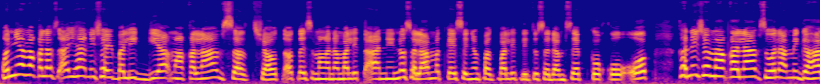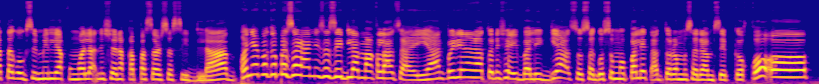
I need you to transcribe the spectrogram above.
Unya mga kalabs, ayha ni siya ibaligya mga kalabs sa shout out tayo sa mga namalitaan no. Salamat kay sa inyong pagpalit dito sa Damsepco Co-op. Kani siya mga kalabs, wala mi gahatag og similya kung wala ni siya nakapasar sa seedlab. Unya pagkapasar ani sa seedlab mga kalabs, ayan, pwede na nato ni siya ibaligya. So sa gusto mo palit, adto ra mo sa Damsepco Co-op.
